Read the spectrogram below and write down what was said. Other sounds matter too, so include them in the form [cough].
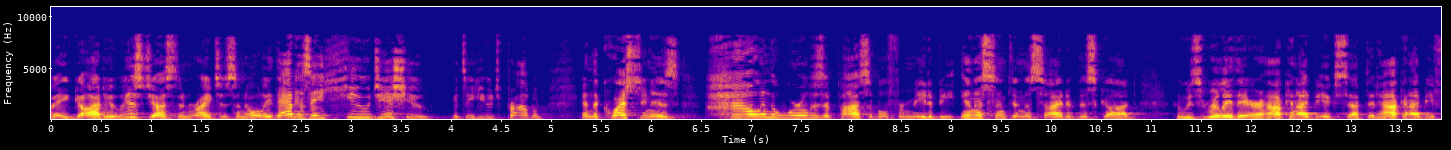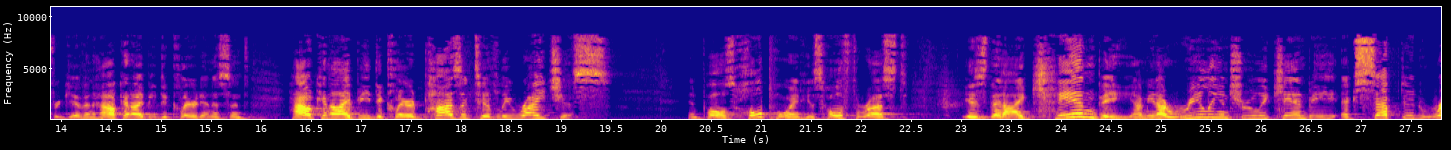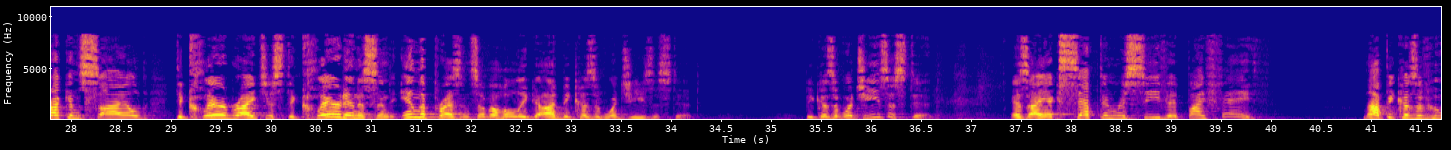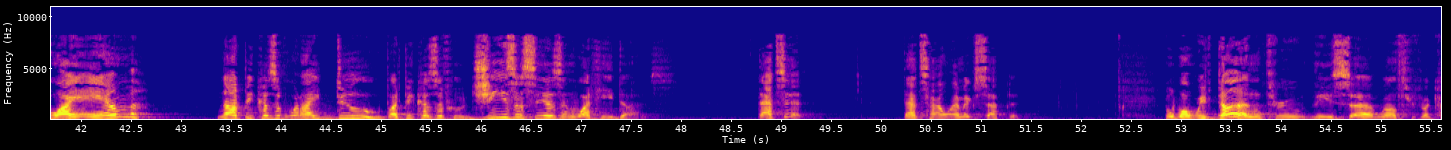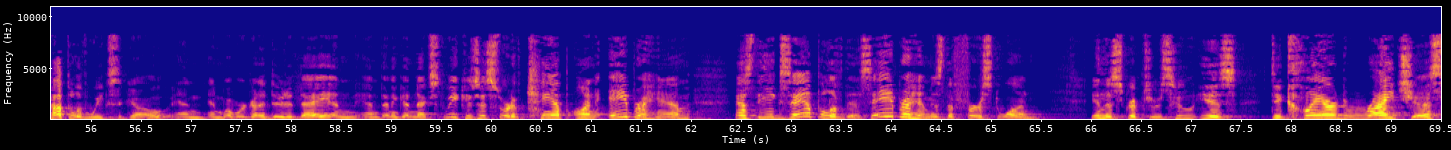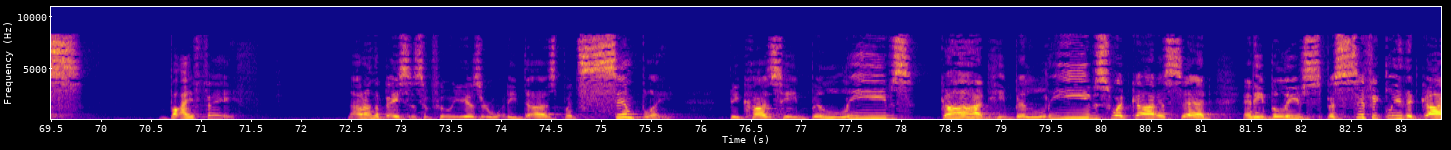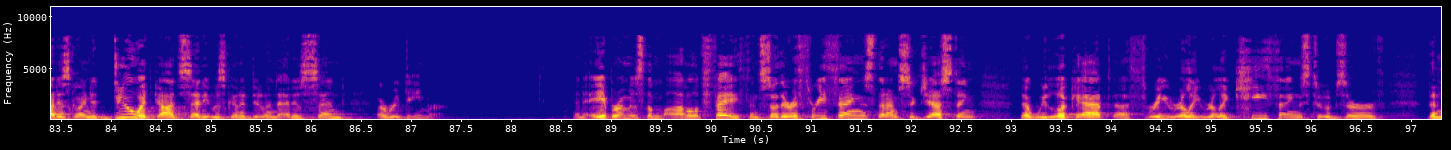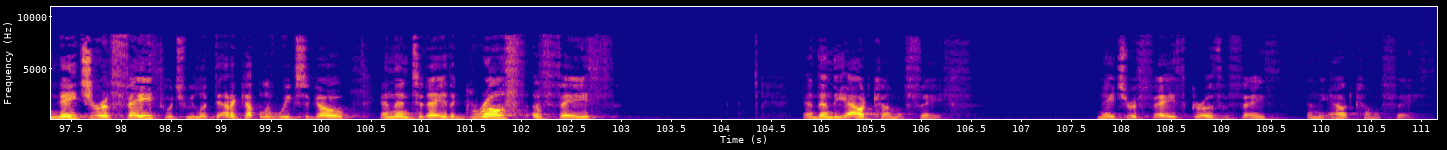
of a God who is just and righteous and holy, that is a huge issue. It's a huge problem. And the question is, how in the world is it possible for me to be innocent in the sight of this God who is really there? How can I be accepted? How can I be forgiven? How can I be declared innocent? How can I be declared positively righteous? And Paul's whole point, his whole thrust is that I can be, I mean, I really and truly can be accepted, reconciled, declared righteous, declared innocent in the presence of a holy God because of what Jesus did. Because of what Jesus did. As I accept and receive it by faith. Not because of who I am, not because of what I do, but because of who Jesus is and what he does. That's it. That's how I'm accepted. But what we've done through these, uh, well, through a couple of weeks ago, and, and what we're going to do today and, and then again next week, is just sort of camp on Abraham as the example of this. Abraham is the first one in the scriptures who is declared righteous by faith. Not on the basis of who he is or what he does, but simply because he believes God. He believes what God has said, and he believes specifically that God is going to do what God said he was going to do, and that is send a Redeemer. And Abram is the model of faith. And so there are three things that I'm suggesting that we look at, uh, three really, really key things to observe. The nature of faith, which we looked at a couple of weeks ago, and then today, the growth of faith, and then the outcome of faith nature of faith, growth of faith, and the outcome of faith.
